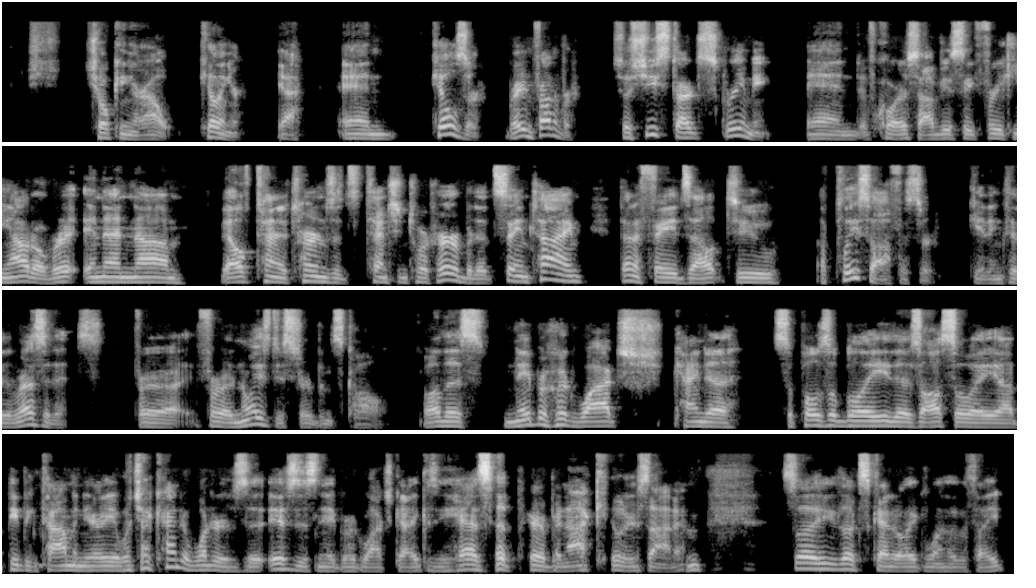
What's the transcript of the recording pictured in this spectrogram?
choking her out killing her. Yeah. And kills her right in front of her. So she starts screaming and of course obviously freaking out over it. And then um the elf kind of turns its attention toward her, but at the same time, then it fades out to a police officer getting to the residence for for a noise disturbance call. Well, this neighborhood watch kind of supposedly there's also a uh, peeping tom in the area, which I kind of wonder is is this neighborhood watch guy because he has a pair of binoculars on him, so he looks kind of like one of the type.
